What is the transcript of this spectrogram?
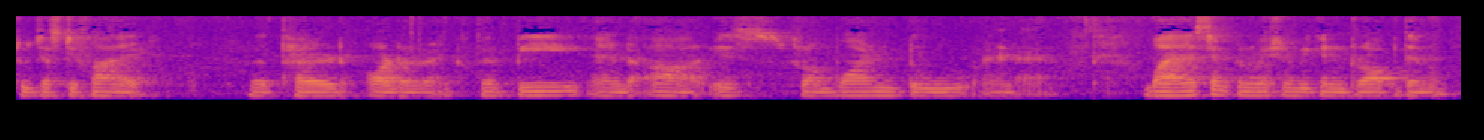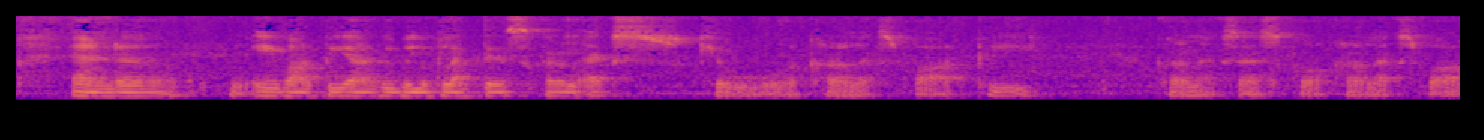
to justify the third order rank the P and R is from 1 2 and n. By Einstein convention we can drop them and uh, a bar pr will look like this curl x q over curl x bar p curl x s curl x bar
